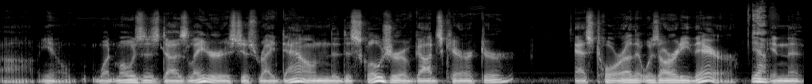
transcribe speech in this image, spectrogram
Uh, you know what Moses does later is just write down the disclosure of God's character as Torah that was already there Yeah. in the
